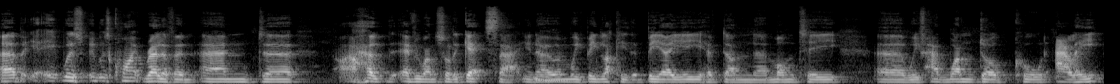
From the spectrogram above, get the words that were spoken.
Uh, but it was it was quite relevant, and uh, I hope that everyone sort of gets that, you Mm. know. And we've been lucky that BAE have done uh, Monty. Uh, we've had one dog called Ali.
